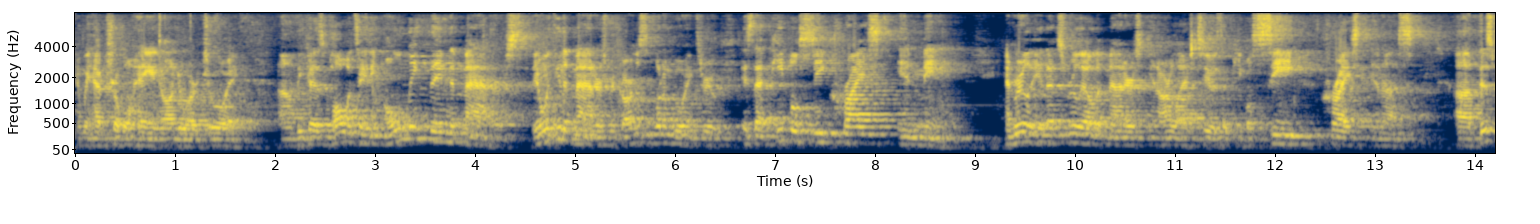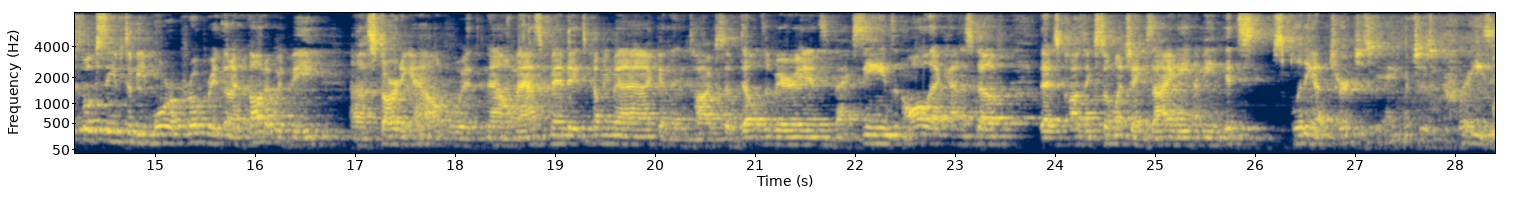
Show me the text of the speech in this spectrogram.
and we have trouble hanging on to our joy. Um, because Paul would say the only thing that matters, the only thing that matters, regardless of what I'm going through, is that people see Christ in me. And really, that's really all that matters in our lives too, is that people see Christ in us. Uh, this book seems to be more appropriate than I thought it would be, uh, starting out with now mask mandates coming back, and then talks of Delta variants and vaccines and all that kind of stuff that is causing so much anxiety. I mean, it's splitting up churches, gang, which is crazy.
